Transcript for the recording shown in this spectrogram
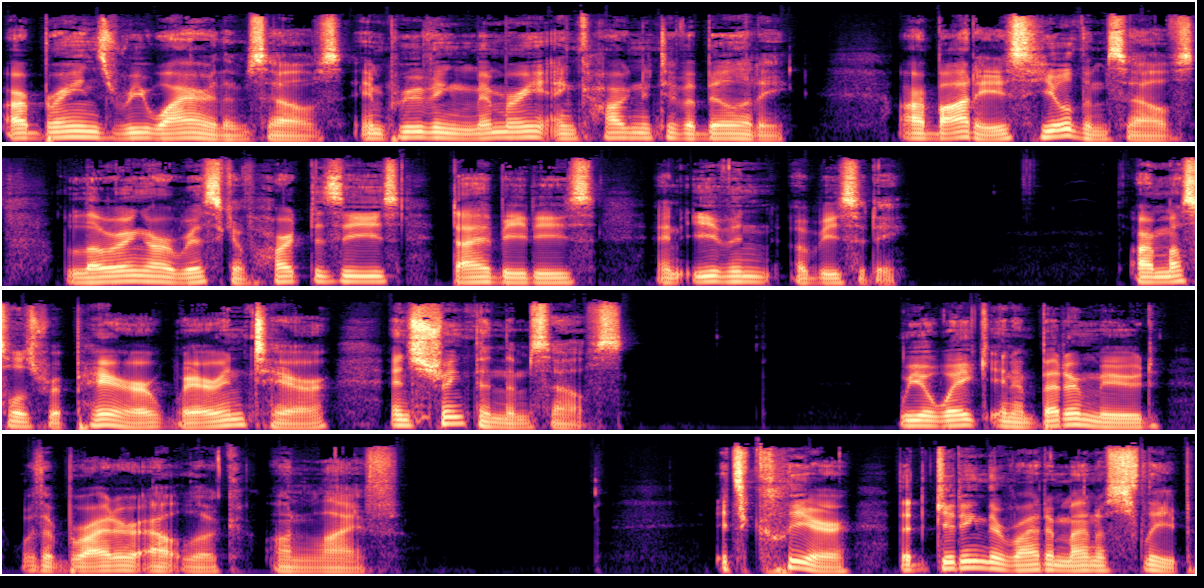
Our brains rewire themselves, improving memory and cognitive ability. Our bodies heal themselves, lowering our risk of heart disease, diabetes, and even obesity. Our muscles repair wear and tear and strengthen themselves. We awake in a better mood with a brighter outlook on life. Clear that getting the right amount of sleep,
